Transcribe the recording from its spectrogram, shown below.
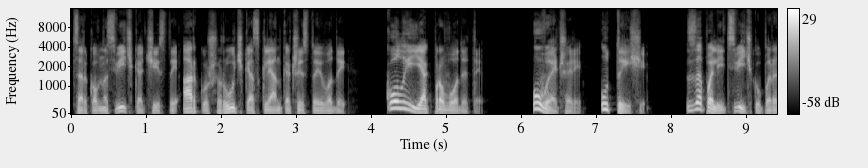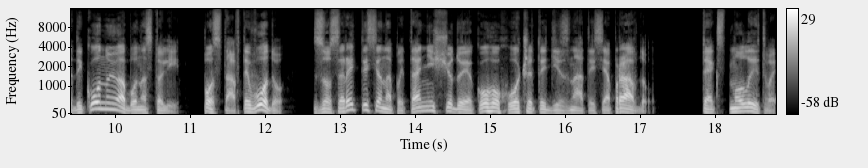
церковна свічка, чистий аркуш, ручка, склянка чистої води. Коли і як проводити? Увечері, у тиші. Запаліть свічку перед іконою або на столі, поставте воду, Зосередьтеся на питанні, щодо якого хочете дізнатися правду. Текст молитви.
